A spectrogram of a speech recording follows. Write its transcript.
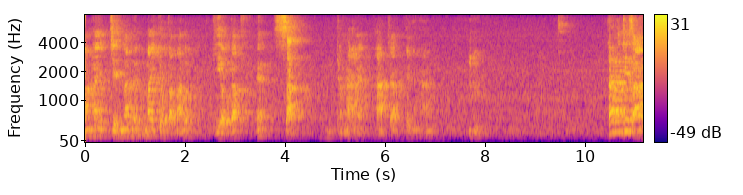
ำให้จิตนั้นเลยไม่เกี่ยวกับมนุษย์เกี่ยวกับสัตว์ทั้งหลายอาจจะเป็นอย่างนั้น ท่านั้นที่สาม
